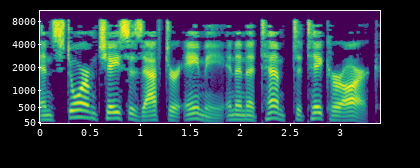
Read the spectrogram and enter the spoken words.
and Storm chases after Amy in an attempt to take her Ark.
